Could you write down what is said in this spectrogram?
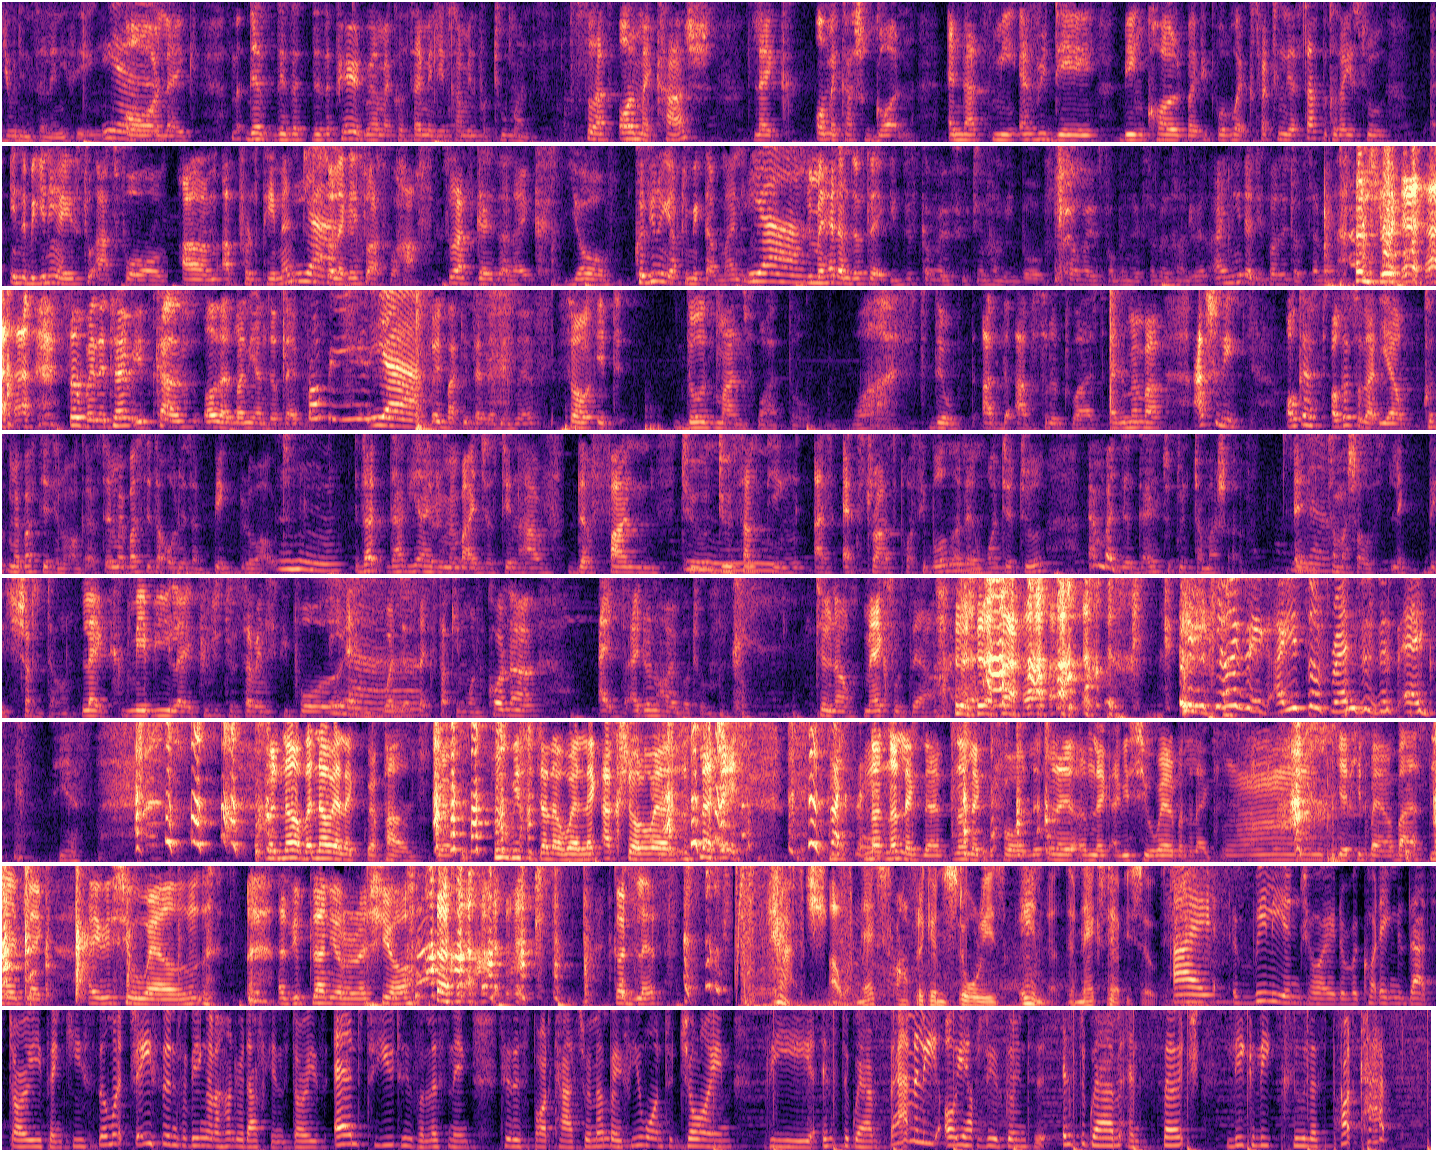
you wouldn't sell anything. Yeah. Or like there's there's a there's a period where my consignment didn't come in for two months. So that's all my cash, like all my cash gone. And that's me every day being called by people who are expecting their stuff because I used to in the beginning I used to ask for um upfront payment. Yeah. So like I used to ask for half. So that's guys are like, yo, because you know you have to make that money. Yeah. In my head, I'm just like, if this cover is fifteen hundred, bob, cover is probably like seven hundred. I need a deposit of seven hundred. so by the time it comes, all that money, I'm just like profit. Yeah. Straight back inside the business. So it, those months were the worst. They were at the absolute worst. I remember actually. August, August of that year, because my birthday is in August, and my birthdays are always a big blowout. Mm-hmm. That that year, I remember I just didn't have the funds to do mm. something as extra as possible as I mm. wanted to. I remember the guys took me to Tamasha. And Yeah. Tamasha was like they shut it down. Like maybe like fifty to seventy people Yeah. and we're just like stuck in one corner. I I don't know how I got home. Till now. My ex was there. In closing, are you still friends with this ex? yes. but now but now we're like we're pals. We're- wish each other well, like actual well. like, Success. not not like that, not like before. When I, I'm like, I wish you well, but like mm, to get hit by a bus. Now it's like, I wish you well as you plan your ratio. God bless. Catch our next African stories in the next episode. I really enjoyed recording that story. Thank you so much, Jason, for being on 100 African Stories, and to you too for listening to this podcast. Remember, if you want to join the Instagram family, all you have to do is go into Instagram and search Legally Clueless Podcast.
